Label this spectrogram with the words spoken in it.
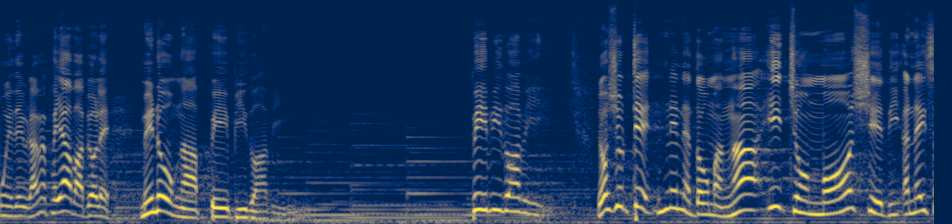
ဝင်သေးဘူးဒါပေမဲ့ဖျားဘာပြောလဲမင်းတို့ငါပေးပြီးသွားပြီပေးပြီးသွားပြီယောရှု1နှစ်နဲ့3မှာငါဤကျွန်မောရှေသည်အနိစ္စ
